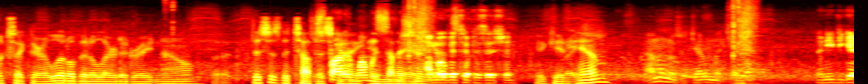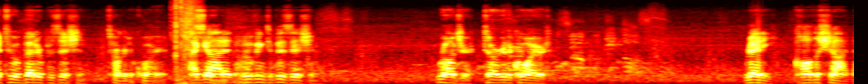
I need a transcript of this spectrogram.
looks like they're a little bit alerted right now, but This is the toughest Spotted guy one with in there. I'm moving to position. You get him. I need to get to a better position. Target acquired. I got it. Moving to position. Roger. Target acquired. Ready. Call the shot.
